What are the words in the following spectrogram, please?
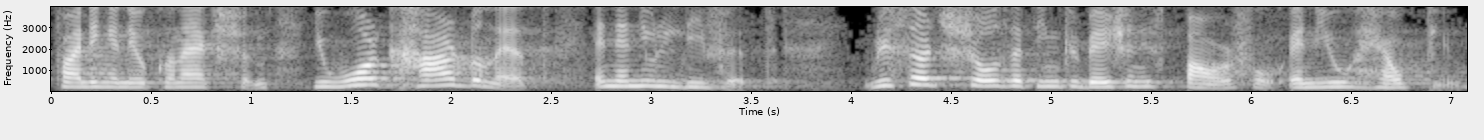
finding a new connection. You work hard on it and then you leave it. Research shows that incubation is powerful and you help you.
